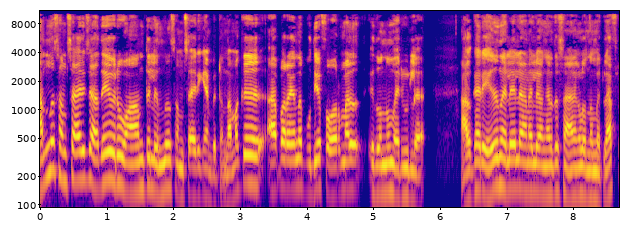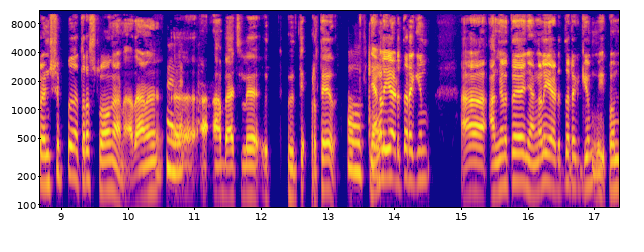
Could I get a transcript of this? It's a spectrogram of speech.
അന്ന് സംസാരിച്ച അതേ ഒരു വാന്തിൽ ഇന്ന് സംസാരിക്കാൻ പറ്റും. നമുക്ക് ആ പറയുന്ന പുതിയ ഫോർമൽ ഇതൊന്നും വരില്ല. ആൾക്കാർ ഏത് നിലയിലാണെങ്കിലും അങ്ങനത്തെ സാധനങ്ങളൊന്നും പറ്റില്ല. ആ ഫ്രണ്ട്ഷിപ്പ് അത്ര സ്ട്രോങ് ആണ്. അതാണ് ആ- ബാച്ചിലെ പ്രത്യേകത. ഞങ്ങൾ ഈ അടുത്തിടയ്ക്കും അങ്ങനത്തെ ഞങ്ങൾ ഈ അടുത്തിടയ്ക്കും ഇപ്പം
